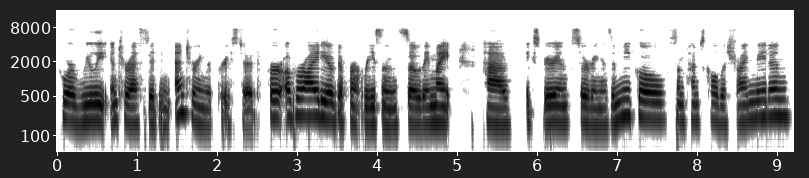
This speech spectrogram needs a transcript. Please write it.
who are really interested in entering the priesthood for a variety of different reasons. So they might have experience serving as a miko, sometimes called a shrine maiden,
